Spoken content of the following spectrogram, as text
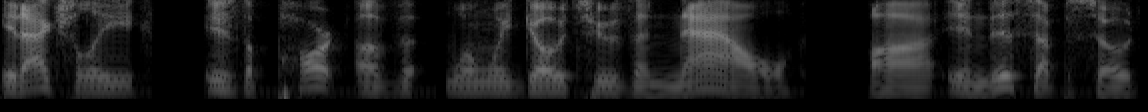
it actually is the part of the, when we go to the now uh, in this episode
